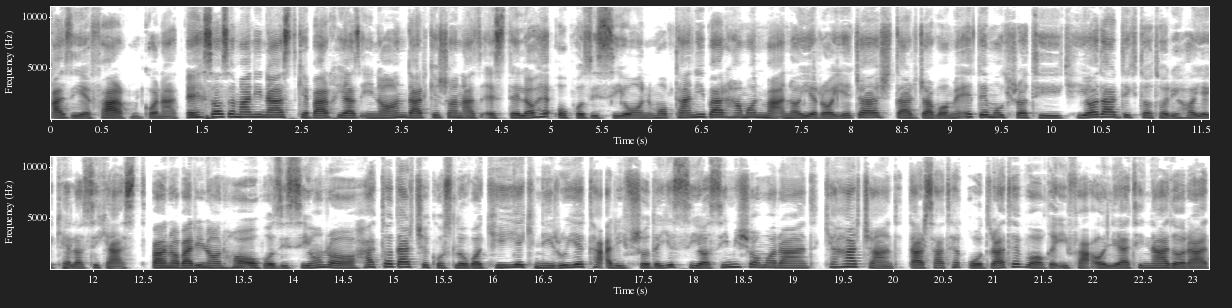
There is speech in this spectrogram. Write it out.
قضیه فرق می کند. احساس من این است که برخی از اینان درکشان از اصطلاح اپوزیسیون مبتنی بر همان معنای رایجش در جوامع دموکراتیک یا در دیکتاتوری های کلاسیک است. بنابراین آنها اپوزیسیون را حتی در چکسلواکی یک نیروی تعریف شده سیاسی می شمارند که هرچند در سطح قدرت واقعی فعالیتی ندارد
